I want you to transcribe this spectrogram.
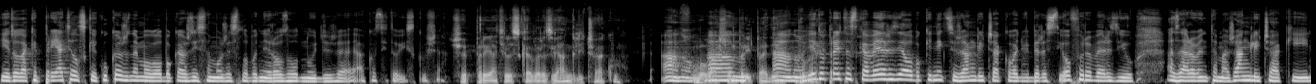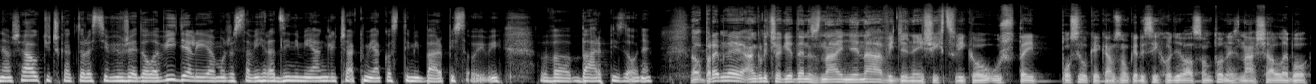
je to také priateľské ku každému, lebo každý sa môže slobodne rozhodnúť, že ako si to vyskúša. Čiže priateľská verzia angličáku. Áno, vo vašom áno, prípade. Áno, Dobre. je to priateľská verzia, lebo keď nechceš angličakovať, vybereš si offer verziu a zároveň tam máš angličaky, naše autička, ktoré ste vy už aj dole videli a môžeš sa vyhrať s inými angličakmi ako s tými barpisovými v barpizóne. No pre mňa je angličak jeden z najnenávidenejších cvikov už v tej posilke, kam som kedysi chodil, som to neznášal, lebo,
